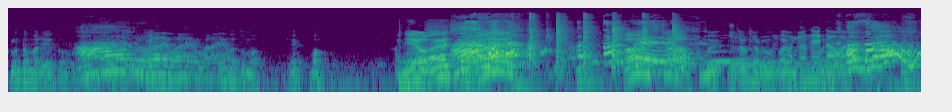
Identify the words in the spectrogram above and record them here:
그런단 말이에요 또. 아, 뭐라고요? 뭐라요, 뭐라요, 뭐라요. 내가 또막 예? 막 아니에요. 아 진짜. 아, 아 진짜. 저 여자랑 잘 말- 못한단 말이에요. 나와. 아, 진짜요?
